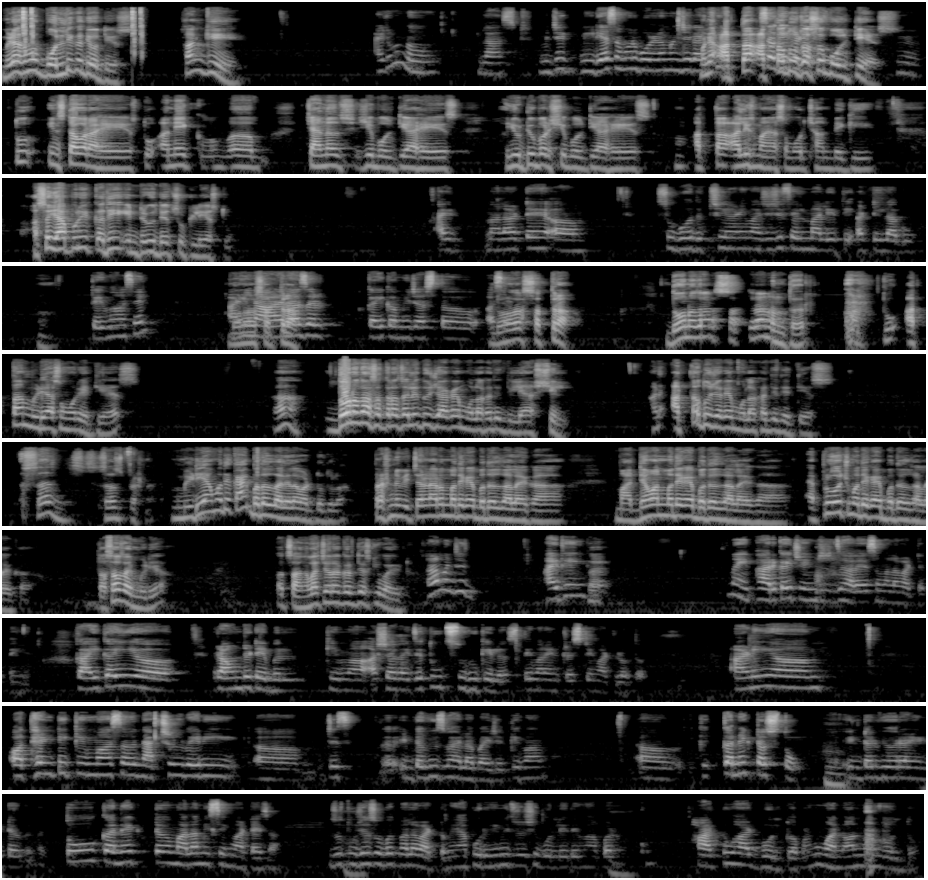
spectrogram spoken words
मीडिया समोर बोलली कधी होतीस? सांग की. आय डोंट नो लास्ट म्हणजे मीडिया समोर बोलणं म्हणजे काय? म्हणजे आता आता तू. जसं बोलतीयस. तू इन्स्टावर आहेस तू अनेक चॅनल्सशी बोलती आहेस युट्यूबरशी बोलती आहेस आत्ता आलीस माझ्यासमोर छानपैकी. असं यापूर्वी कधी इंटरव्ह्यू देत सुटली आहेस तू? आय मला वाटते सुबोधची आणि माझी जी फिल्म आली होती अट्टी लागू. तेव्हा असेल? आणि 2017. नाळाला जर काही कमी जास्त दोन हजार सतरा. दोन हजार सतरा नंतर तू आत्ता मीडियासमोर येतेस हां. दोन हजार सतरा साली तू ज्या काही मुलाखती दिल्या असशील. आणि आत्ता तू ज्या काही मुलाखती देतेस. सहज सहज प्रश्न. मीडियामध्ये काय बदल झालेला वाटतो तुला? प्रश्न विचारणाऱ्यांमध्ये काय बदल झालाय का? माध्यमांमध्ये काय बदल झालाय का? अप्रोचमध्ये काय बदल झालाय का? तसाच आहे मीडिया. चांगला चेहरा करतेस की वाईट? हा म्हणजे आय थिंक नाही. नाही फार काही चेंज झालाय असं मला वाटत नाही काही काही राऊंड द टेबल किंवा अशा काही जे तूच सुरू केलंस ते मला इंटरेस्टिंग वाटलं होतं आणि ऑथेंटिक किंवा असं नॅचरल वेनी जे इंटरव्ह्यूज व्हायला पाहिजेत किंवा कनेक्ट असतो. इंटरव्ह्यूअर आणि इंटरव्ह्यू तो कनेक्ट मला मिसिंग वाटायचा जो. तुझ्यासोबत मला वाटतो म्हणजे यापूर्वी मी तुझ्याशी बोलले तेव्हा आपण. खूप हार्ट टू हार्ट बोलतो आपण वन ऑन वन बोलतो.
